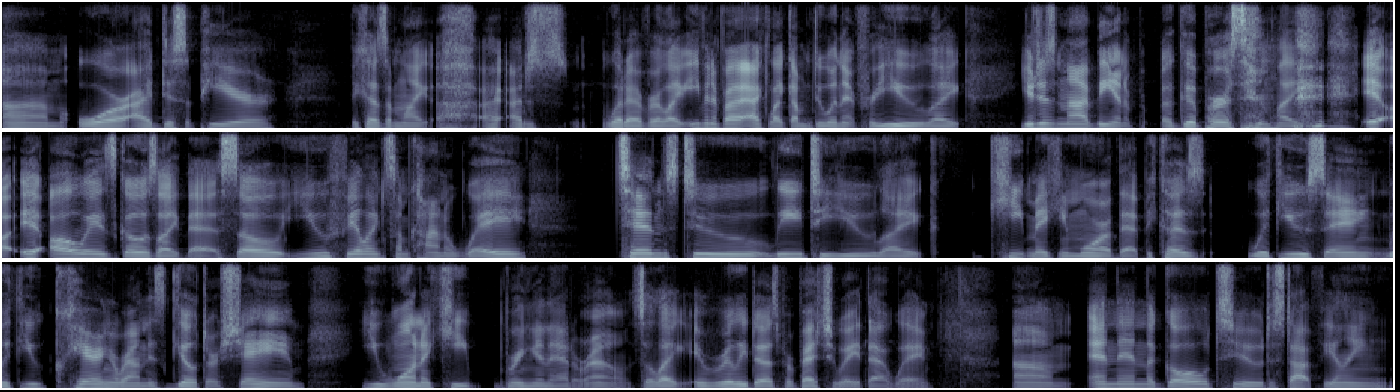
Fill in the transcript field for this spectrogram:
um, or I disappear because I'm like, I, I just whatever. Like even if I act like I'm doing it for you, like you're just not being a, a good person. like it it always goes like that. So you feeling some kind of way tends to lead to you like keep making more of that because with you saying with you carrying around this guilt or shame, you want to keep bringing that around. So like it really does perpetuate that way. Um, and then the goal too to stop feeling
